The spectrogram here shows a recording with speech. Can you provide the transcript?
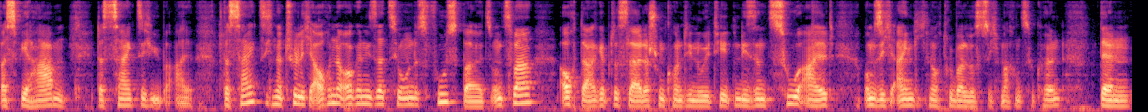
was wir haben, das zeigt sich überall. Das zeigt sich natürlich auch in der Organisation des Fußballs. Und zwar, auch da gibt es leider schon Kontinuitäten, die sind zu alt, um sich eigentlich noch drüber lustig machen zu können. Denn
